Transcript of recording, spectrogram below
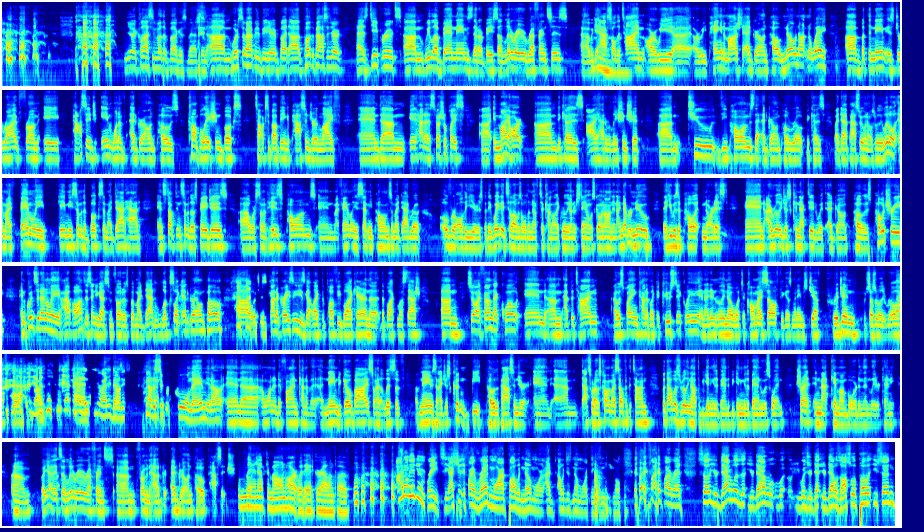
You're a classy motherfucker, Sebastian. Um, we're so happy to be here. But uh, Poe the Passenger has deep roots. Um, we love band names that are based on literary references. Uh, we get asked all the time, are we uh, are we paying an homage to Edgar Allan Poe? No, not in a way. Uh, but the name is derived from a passage in one of Edgar Allan Poe's compilation books. Talks about being a passenger in life, and um, it had a special place uh, in my heart um, because I had a relationship um, to the poems that Edgar Allan Poe wrote. Because my dad passed away when I was really little, and my family gave me some of the books that my dad had and stuffed in some of those pages uh, were some of his poems, and my family has sent me poems that my dad wrote over all the years. But they waited till I was old enough to kind of like really understand what was going on, and I never knew that he was a poet and artist. And I really just connected with Edgar Allan Poe's poetry. And coincidentally, I- I'll have to send you guys some photos. But my dad looks like Edgar Allan Poe, uh, which is kind of crazy. He's got like the puffy black hair and the the black mustache. Um, so I found that quote, and um, at the time, I was playing kind of like acoustically, and I didn't really know what to call myself because my name's Jeff Pridgeon, which doesn't really roll off. Roll off the yeah, yeah, no, you're right. He does it. Not a super cool name, you know. And uh, I wanted to find kind of a, a name to go by, so I had a list of of names, and I just couldn't beat Poe the Passenger, and um, that's what I was calling myself at the time. But that was really not the beginning of the band. The beginning of the band was when Trent and Matt came on board, and then later Kenny. Um, but yeah, it's a literary reference um, from an Edgar, Edgar Allan Poe passage. Man Jeff- after my own heart with Edgar Allan Poe. I don't even read. See, I should if I read more, I probably would know more. I, I would just know more things in general if, I- if I if I read. So your dad was your dad was your dad your dad was also a poet. You said.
